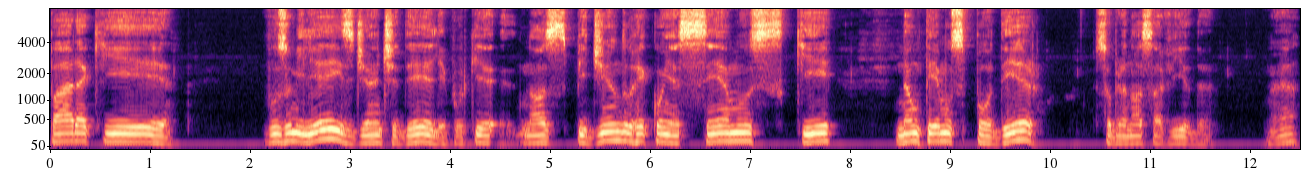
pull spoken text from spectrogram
para que vos humilheis diante dele, porque nós pedindo reconhecemos que não temos poder sobre a nossa vida, né?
